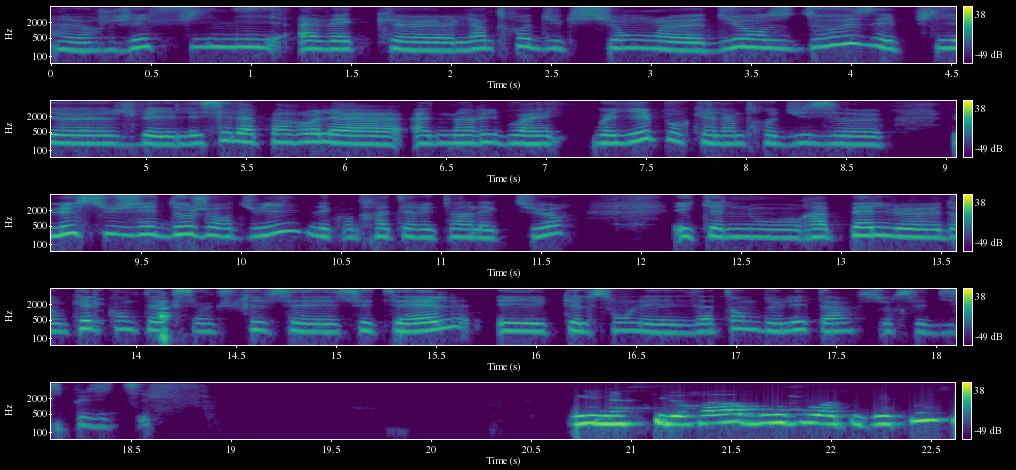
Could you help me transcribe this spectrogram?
Alors, j'ai fini avec euh, l'introduction euh, du 11-12 et puis euh, je vais laisser la parole à Anne-Marie Boyer pour qu'elle introduise le sujet d'aujourd'hui, les contrats territoire lecture, et qu'elle nous rappelle dans quel contexte s'inscrivent ces CTL et quelles sont les attentes de l'État sur ces dispositifs. Oui, merci Laura. Bonjour à toutes et tous.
